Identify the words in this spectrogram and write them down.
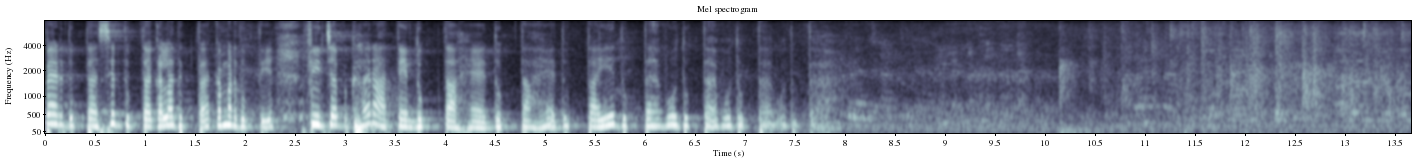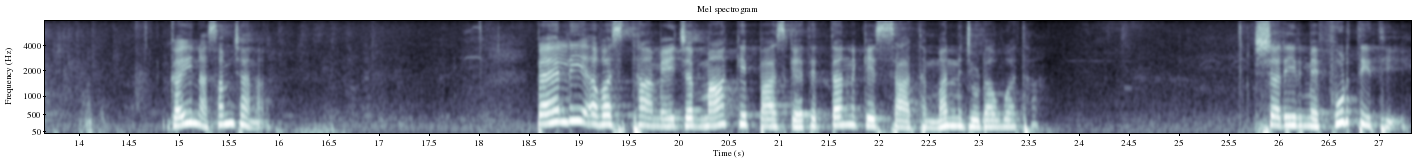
पैर दुखता है, सिर दुखता है, गला दुखता है, कमर दुखती है। फिर जब घर आते हैं, दुखता है दुखता है, दुखता ये दुखता है, वो दुखता है, वो दुखता है, वो दुखता है। गई ना, समझा ना। पहली अवस्था में जब माँ के पास गए थे, तन के साथ मन जुड़ा हुआ था। शरीर में फुर्ती थी,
